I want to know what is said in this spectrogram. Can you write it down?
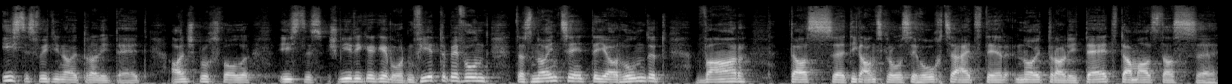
ist es für die Neutralität anspruchsvoller, ist es schwieriger geworden. Vierter Befund, das 19. Jahrhundert war dass äh, die ganz große Hochzeit der Neutralität, damals das äh,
